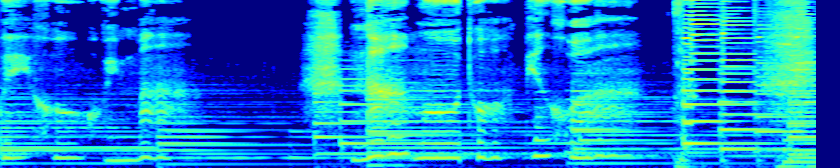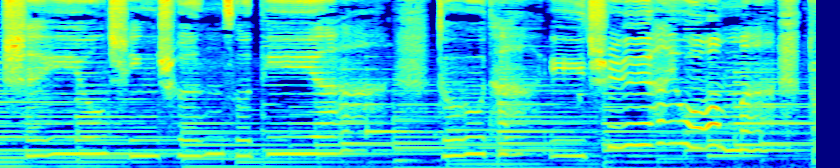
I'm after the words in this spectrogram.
会后悔吗？那么多变化，谁用青春做抵押，赌他一句爱我吗？多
